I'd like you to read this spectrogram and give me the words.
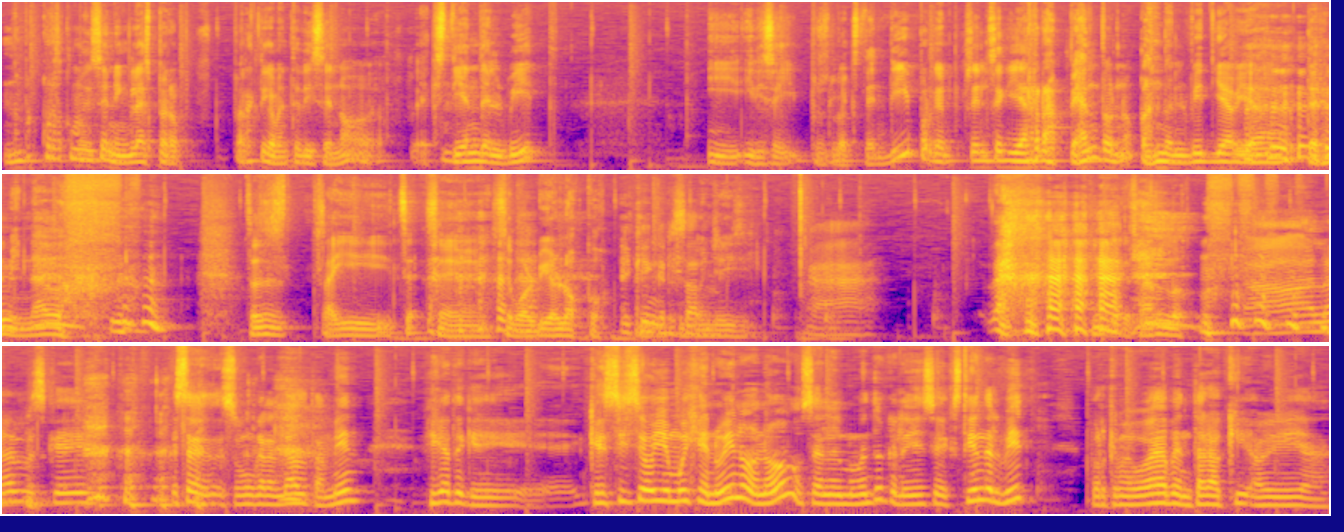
no me acuerdo cómo dice en inglés, pero prácticamente dice, ¿no? Extiende el beat y, dice, pues lo extendí porque pues, él seguía rapeando, ¿no? Cuando el beat ya había terminado. Entonces pues, ahí se, volvió loco. Hay que ingresarlo. Ah. Hay que ingresarlo. ah, no, pues que ese es un gran lado también. Fíjate que, que sí se oye muy genuino, ¿no? O sea, en el momento que le dice, extiende el beat, porque me voy a aventar aquí, a,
